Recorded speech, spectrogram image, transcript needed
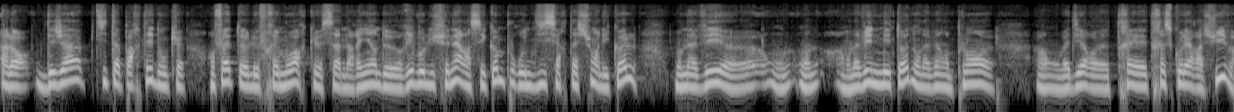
alors déjà, petit aparté, donc en fait, le framework, ça n'a rien de révolutionnaire. Hein. C'est comme pour une dissertation à l'école. On avait, euh, on, avait une méthode, on avait un plan, euh, on va dire, très, très scolaire à suivre.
